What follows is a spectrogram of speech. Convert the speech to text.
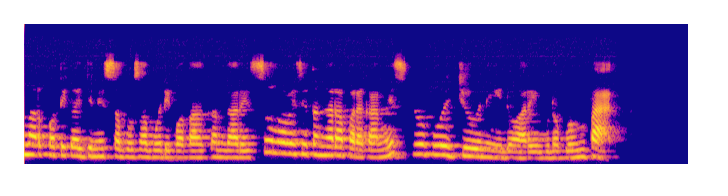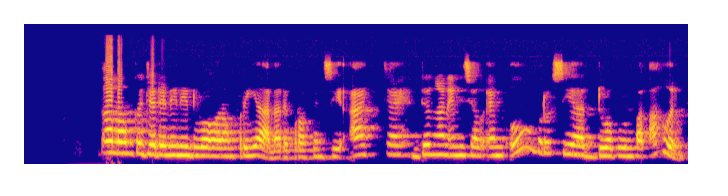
narkotika jenis sabu-sabu di kota Kendari, Sulawesi Tenggara pada Kamis 20 Juni 2024. Dalam kejadian ini, dua orang pria dari Provinsi Aceh dengan inisial MU berusia 24 tahun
